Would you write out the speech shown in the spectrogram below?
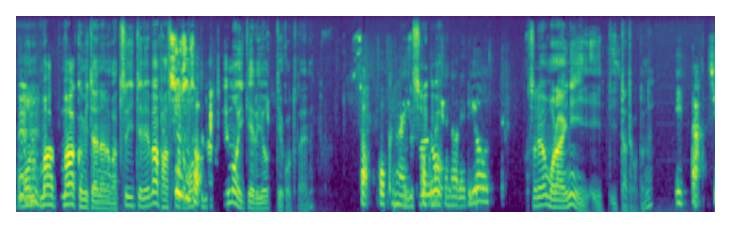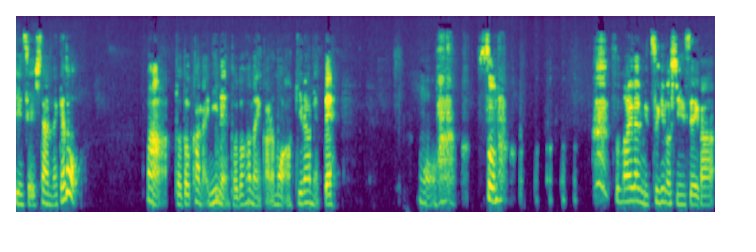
もの、うんうんマーマークみたいなのがついてればパスポート持ってなくてもいけるよっていうことだよね。そう、国内、国内で乗れるよってそれをもらいにい行ったってことね。言った、申請したんだけど、まあ、届かない、2年届かないからもう諦めて、もう、その、その間に次の申請が、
